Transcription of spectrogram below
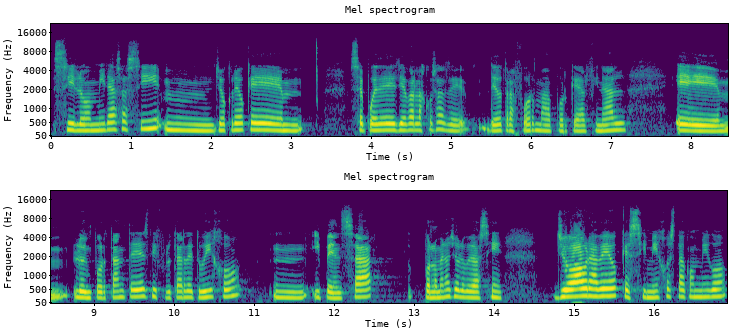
si lo miras así, mm, yo creo que mm, se puede llevar las cosas de, otra forma, porque al final eh, lo importante es disfrutar de tu hijo y pensar, por lo menos yo lo veo así, yo ahora veo que si mi hijo está conmigo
